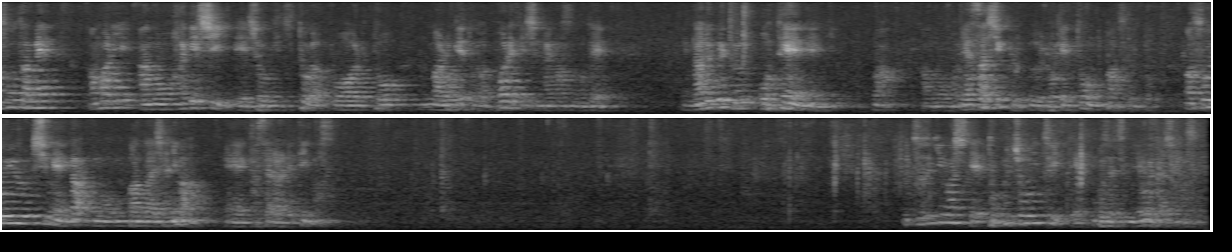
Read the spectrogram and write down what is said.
あ、そのためあまりあの激しい、衝撃等が加わると、まあ、ロケットが壊れてしまいますのでなるべくお丁寧に、まあ、あの優しくロケットを運搬すると、まあ、そういう使命がこの運搬台車には、えー課せられています。続きまして特徴についてご説明をいたします。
